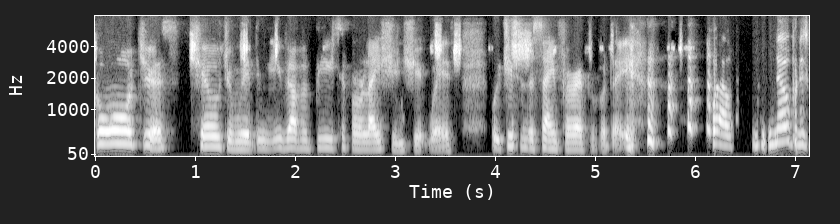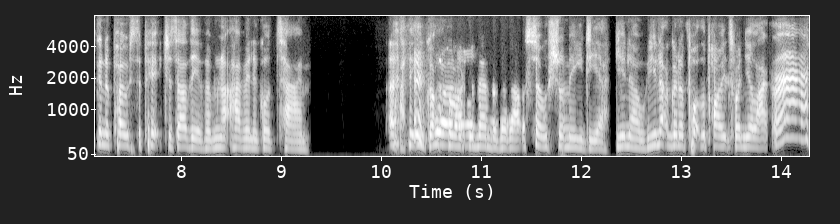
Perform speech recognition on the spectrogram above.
gorgeous children with you have a beautiful relationship with, which isn't the same for everybody. well, nobody's going to post the pictures, are they, of them not having a good time? I think you've got well, to remember about social media. You know, you're not going to put the points when you're like, ah!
